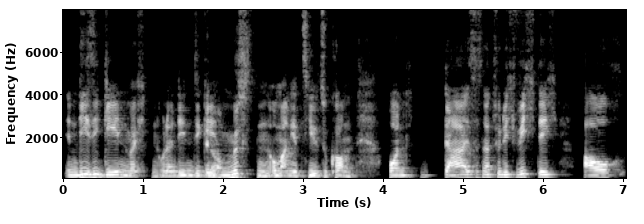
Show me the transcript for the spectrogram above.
in die sie gehen möchten oder in denen sie genau. gehen müssten, um an ihr Ziel zu kommen. Und da ist es natürlich wichtig, auch,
